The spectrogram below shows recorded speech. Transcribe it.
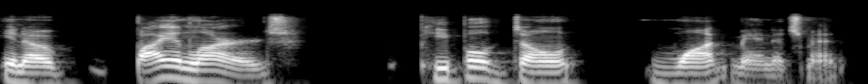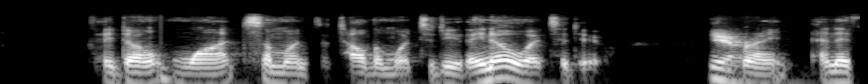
you know, by and large, people don't want management. They don't want someone to tell them what to do. They know what to do. yeah right and if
